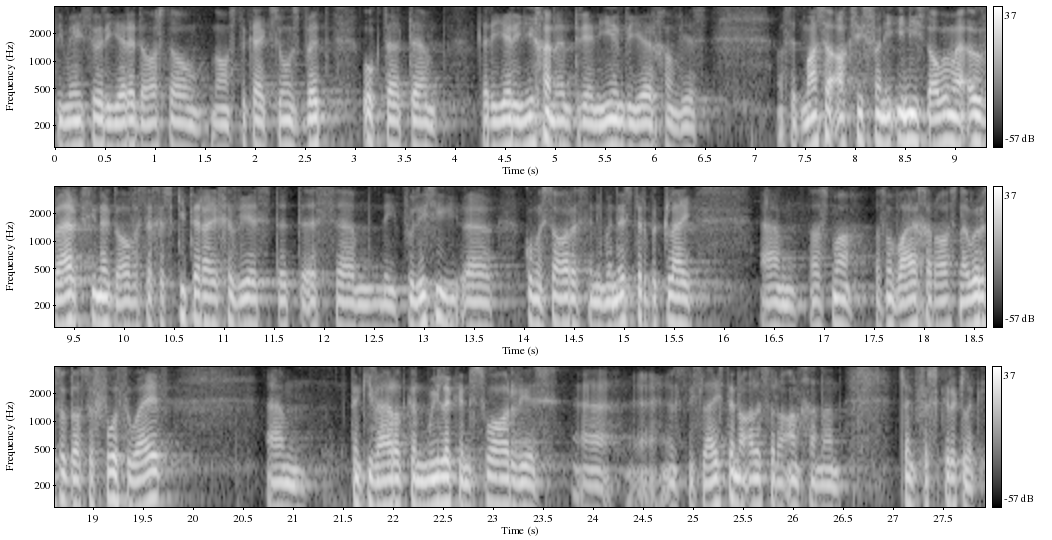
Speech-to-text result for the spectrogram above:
die mense wat die Here daar staan na ons te kyk. So ons bid ook dat ehm um, dat die Here hier gaan intree en hier in beheer gaan wees. Ons het massa aksies van die Unies daar by my ou werk sien ek daar was 'n geskietery gewees. Dit is ehm um, die polisie uh, kommissaris en die minister beklei. Ehm um, daar's maar daar's maar baie geraas. Nou hoor ons ook daar's 'n fourth wave. Ehm um, dink die wêreld kan moeilik en swaar wees. Uh, uh en as jy luister na alles wat daar aangaan dan klink verskriklik.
